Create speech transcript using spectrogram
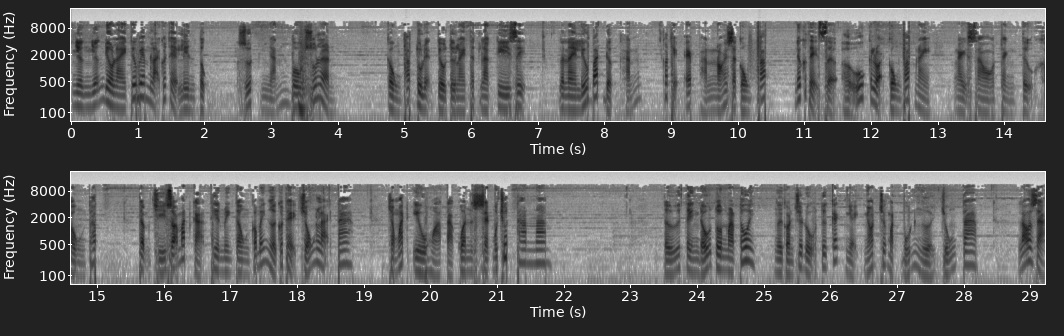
Nhưng những điều này tiêu viêm lại có thể liên tục rút ngắn vô số lần. Công pháp tu luyện tiểu tử này thật là kỳ dị. Lần này nếu bắt được hắn, có thể ép hắn nói ra công pháp. Nếu có thể sở hữu cái loại công pháp này, ngày sau thành tựu không thấp. Thậm chí dõi mắt cả thiên minh tông có mấy người có thể chống lại ta. Trong mắt yêu hòa tà quân xẹt một chút than nam. Tứ tình đấu tôn mà thôi Người còn chưa đủ tư cách nhảy nhót trước mặt bốn người chúng ta Lão giả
